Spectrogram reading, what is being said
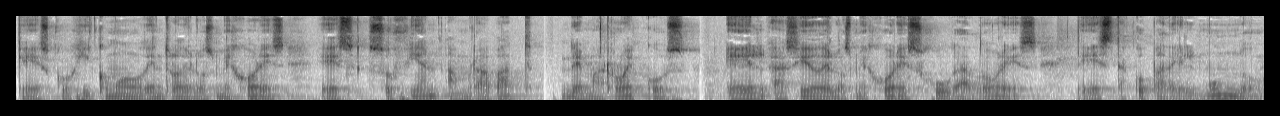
que escogí como dentro de los mejores es Sofian Amrabat de Marruecos. Él ha sido de los mejores jugadores de esta Copa del Mundo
